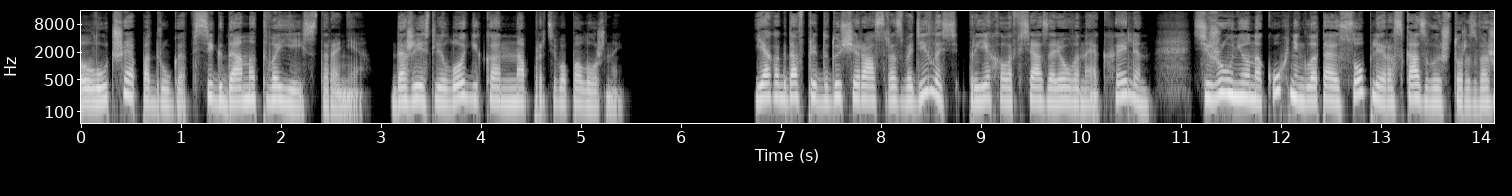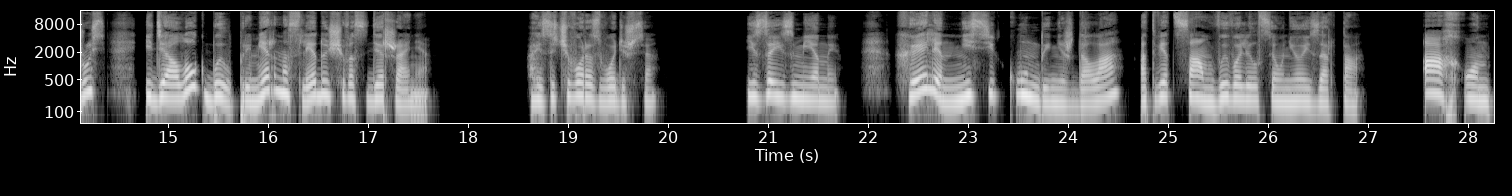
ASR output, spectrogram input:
Лучшая подруга всегда на твоей стороне, даже если логика на противоположной. Я, когда в предыдущий раз разводилась, приехала вся зареванная к Хелен, сижу у нее на кухне, глотаю сопли, рассказываю, что развожусь, и диалог был примерно следующего содержания. «А из-за чего разводишься?» «Из-за измены». Хелен ни секунды не ждала, Ответ сам вывалился у нее изо рта. «Ах, он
